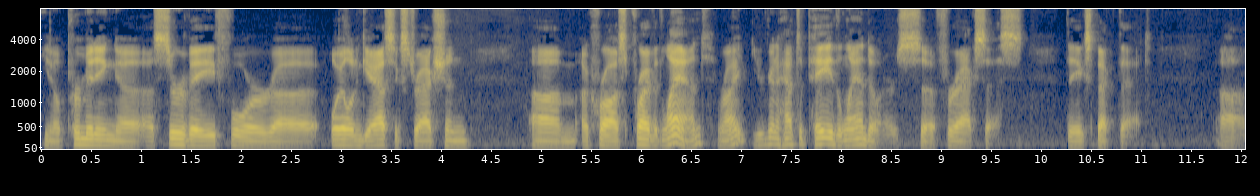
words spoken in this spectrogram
you know permitting a, a survey for oil and gas extraction. Um, across private land, right? You're going to have to pay the landowners for access. They expect that. Um,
